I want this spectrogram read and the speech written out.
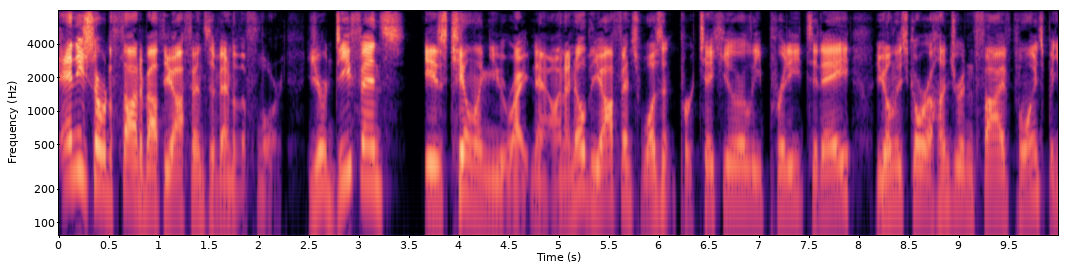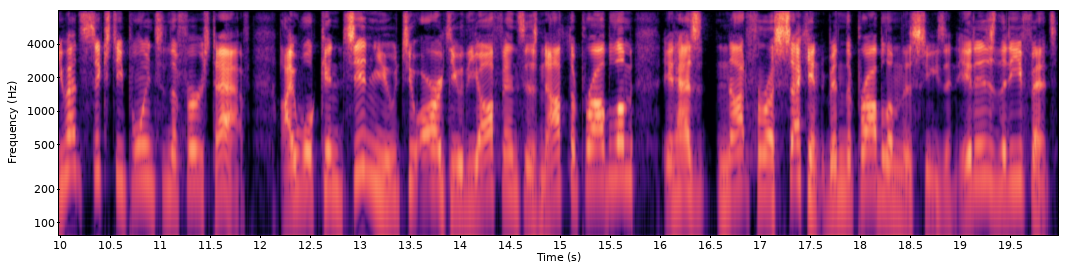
any sort of thought about the offensive end of the floor. Your defense is killing you right now. And I know the offense wasn't particularly pretty today. You only score 105 points, but you had 60 points in the first half. I will continue to argue the offense is not the problem. It has not for a second been the problem this season. It is the defense.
